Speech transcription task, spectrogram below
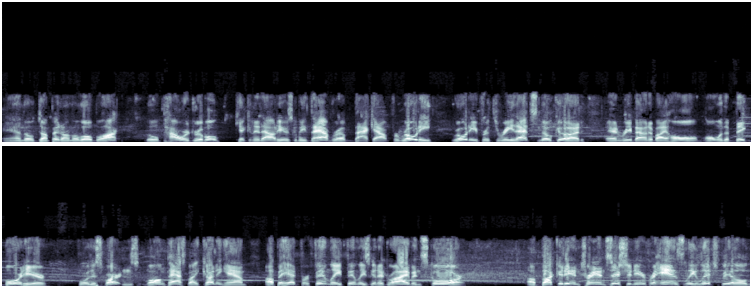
And they'll dump it on the low block. Little power dribble. Kicking it out here is going to be Vavra. Back out for Rohde. Rohde for three. That's no good. And rebounded by Holm. Holm with a big board here for the Spartans. Long pass by Cunningham. Up ahead for Finley. Finley's going to drive and score. A bucket in transition here for Ansley Litchfield.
